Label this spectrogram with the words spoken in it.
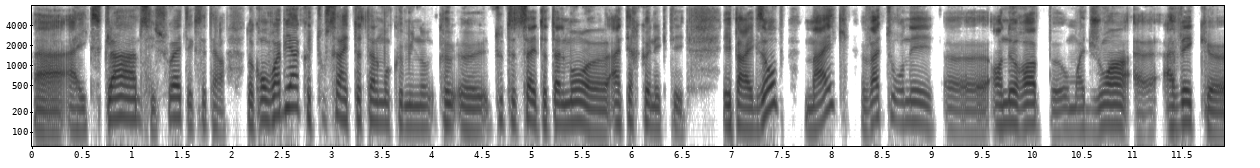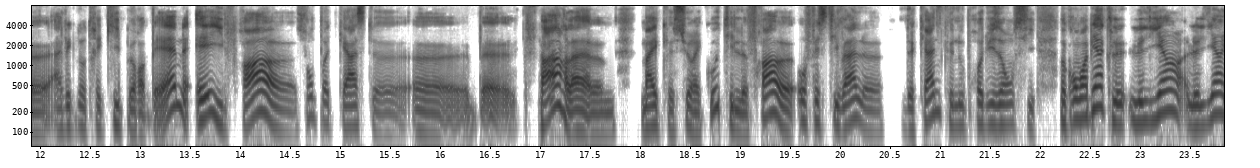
à, à, Exclam, c'est chouette, etc. Donc, on voit bien que tout ça est totalement commun... que, euh, tout ça est totalement interconnecté. Et par exemple, Mike va tourner en Europe au mois de juin avec avec notre équipe européenne et il fera son podcast phare, là, Mike sur écoute, il le fera au festival de Cannes que nous produisons aussi. Donc on voit bien que le, lien, le lien,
